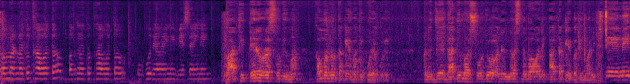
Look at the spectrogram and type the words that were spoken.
કમરનો દુખાવો હતો પગનો દુખાવો હતો ઊભું રહેવાય નહીં બેસાય નહીં. બારથી તેર વર્ષ સુધીમાં કમરનો તકલીફ હતી પૂરેપૂરી. અને જે ગાદીમાં સોજો અને નસ દબાવવાની આ તકલીફ હતી મારી. તે મેં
